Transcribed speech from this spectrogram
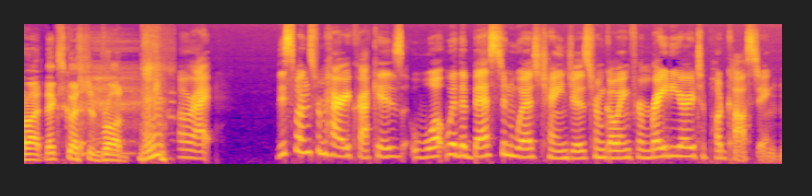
All right, next question, Bron. All right. This one's from Harry Crackers. What were the best and worst changes from going from radio to podcasting?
